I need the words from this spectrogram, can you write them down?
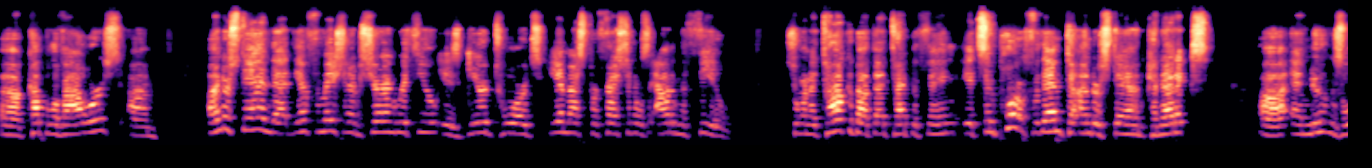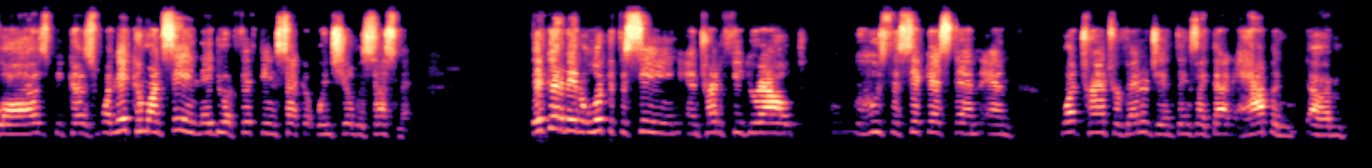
a couple of hours. Um, understand that the information I'm sharing with you is geared towards EMS professionals out in the field. So when I talk about that type of thing, it's important for them to understand kinetics uh, and Newton's laws because when they come on scene, they do a 15 second windshield assessment. They've got to be able to look at the scene and try to figure out who's the sickest and, and what transfer of energy and things like that happen um,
